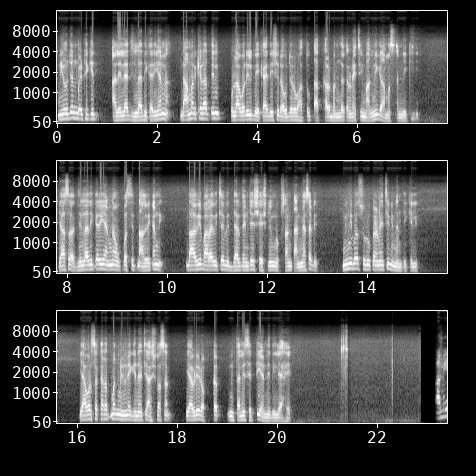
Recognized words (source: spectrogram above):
नियोजन बैठकीत आलेल्या जिल्हाधिकारी यांना डामरखेडातील पुलावरील बेकायदेशीर अवजड वाहतूक तात्काळ बंद करण्याची मागणी ग्रामस्थांनी केली. यासह जिल्हाधिकारी यांना उपस्थित नागरिकांनी दहावी बारावीच्या विद्यार्थ्यांचे शैक्षणिक नुकसान टाळण्यासाठी मिनी बस सुरू करण्याची विनंती केली. यावर सकारात्मक निर्णय घेण्याचे आश्वासन यावेळी डॉक्टर मिताली शेट्टी यांनी दिले आहे. आम्ही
